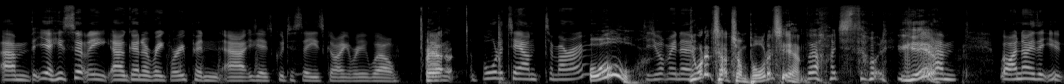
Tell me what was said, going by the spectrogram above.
Um, but yeah, he's certainly uh, going to regroup, and uh, yeah, it's good to see he's going really well. Um, Bordertown tomorrow. Oh, did you want me to? Do you want to touch on Bordertown? Well, I just thought. Yeah. Um, well, I know that you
